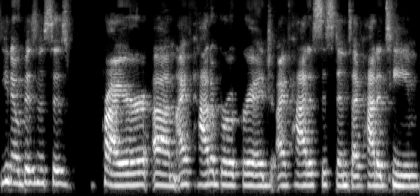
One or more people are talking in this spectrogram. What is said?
you know businesses prior um i've had a brokerage i've had assistants i've had a team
